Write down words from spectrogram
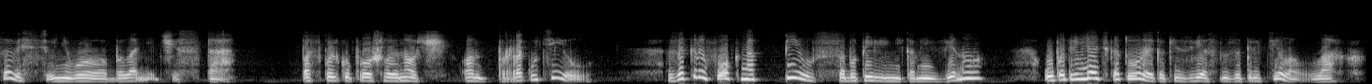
совесть у него была нечиста, поскольку прошлую ночь он прокутил, закрыв окна, пил с собутыльниками вино, употреблять которое, как известно, запретил Аллах.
